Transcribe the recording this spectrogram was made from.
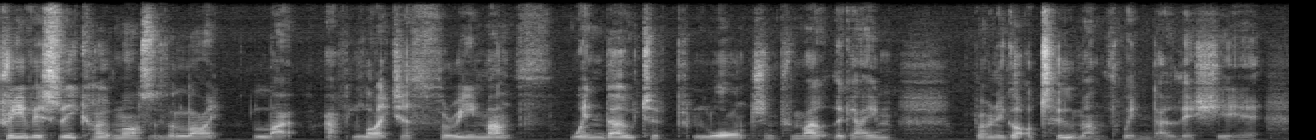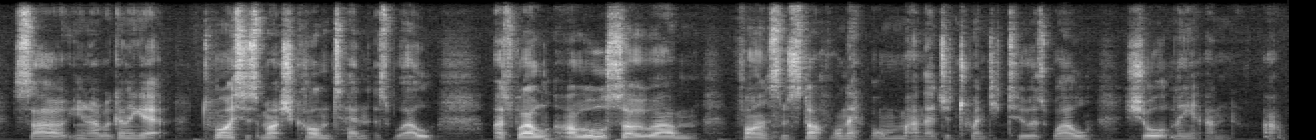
previously Codemasters of Light like have liked a three-month window to launch and promote the game. We've only got a two-month window this year, so you know we're going to get twice as much content as well. As well, I'll also um, find some stuff on F1 Manager 22 as well shortly, and I'll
